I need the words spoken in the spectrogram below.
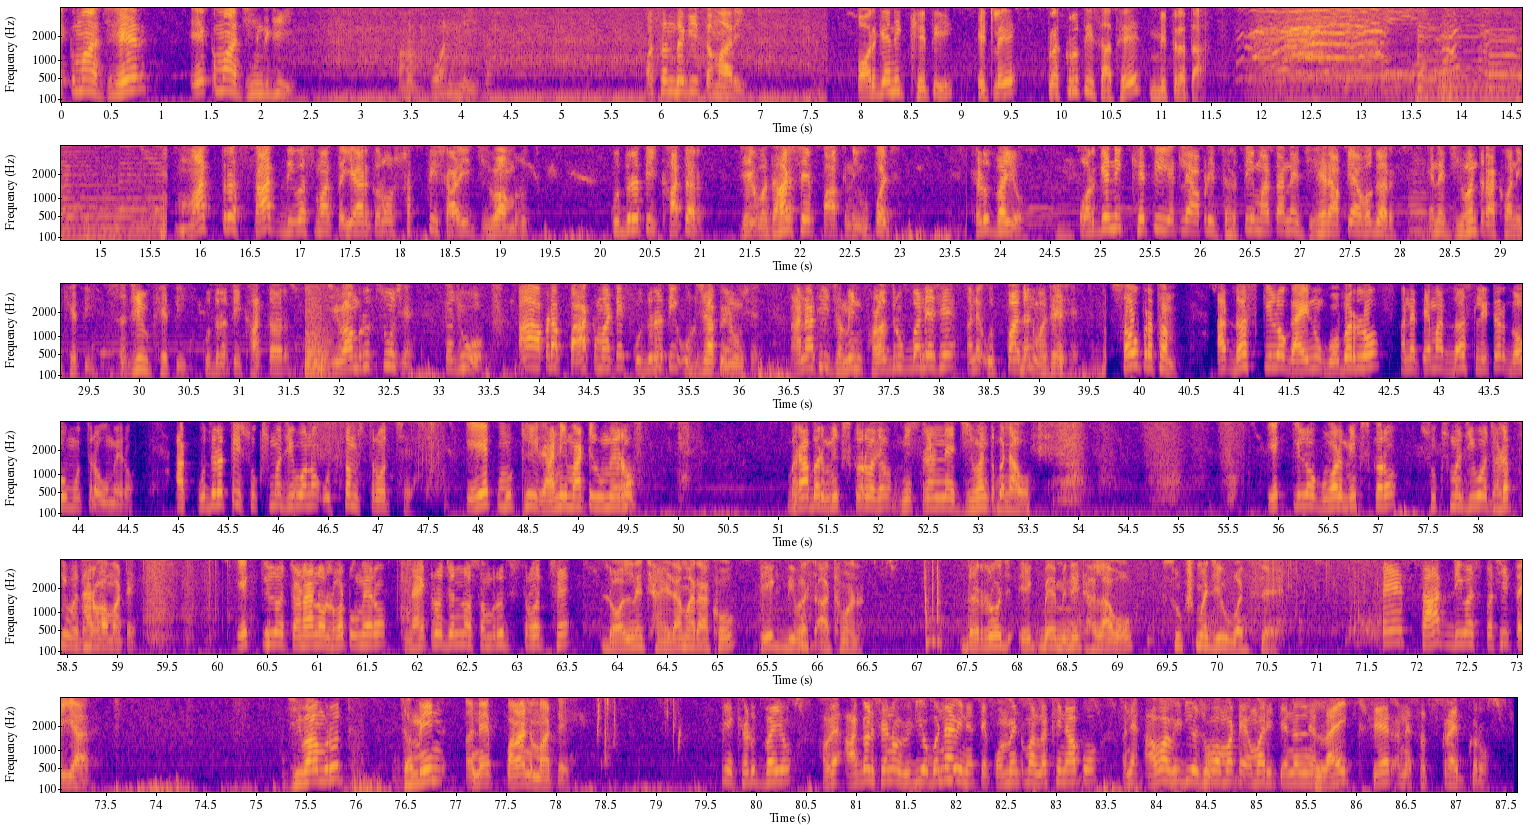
એકમાં ઝેર એકમાં જિંદગી. ભગવાનની પસંદગી તમારી. ઓર્ગેનિક ખેતી એટલે પ્રકૃતિ સાથે મિત્રતા. માત્ર સાત દિવસમાં તૈયાર કરો શક્તિશાળી જીવામૃત. કુદરતી ખાતર જે વધારશે પાકની ઉપજ. ખેડૂત ભાઈઓ ઓર્ગેનિક ખેતી એટલે આપણી ધરતી માતાને ઝેર આપ્યા વગર એને જીવંત રાખવાની ખેતી, સજીવ ખેતી, કુદરતી ખાતર. જીવામૃત શું છે? તો જુઓ, આ આપણા પાક માટે કુદરતી ઊર્જા પીણું છે. આનાથી જમીન ફળદ્રુપ બને છે અને ઉત્પાદન વધે છે. સૌ પ્રથમ, આ દસ કિલો ગાયનું ગોબર લો અને તેમાં દસ લીટર ગૌમૂત્ર ઉમેરો. આ કુદરતી સૂક્ષ્મજીવોનો ઉત્તમ સ્ત્રોત છે. એક મુઠ્ઠી રાની માટી ઉમેરો. બરાબર મિક્સ કરો છો. મિશ્રણને જીવંત બનાવો. એક કિલો ગોળ મિક્સ કરો સૂક્ષ્મજીવો ઝડપથી વધારવા માટે. એક કિલો ચણાનો લોટ ઉમેરો. નાઇટ્રોજનનો સમૃદ્ધ સ્ત્રોત છે. ડોલને છાંયડામાં રાખો. એક દિવસ આથવણ. દરરોજ એક બે મિનિટ હલાવો. સૂક્ષ્મજીવ વધશે. સાત દિવસ પછી તૈયાર. જીવામૃત જમીન અને પાન માટે. એ ખેડૂત ભાઈઓ, હવે આગળ શેનો વીડિયો બનાવીને તે કોમેન્ટમાં લખીને આપો અને આવા વીડિયો જોવા માટે અમારી ચેનલને લાઇક શેર અને સબસ્ક્રાઇબ કરો.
